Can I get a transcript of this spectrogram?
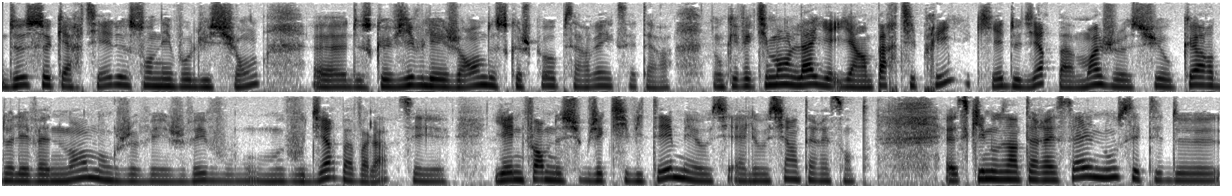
de ce quartier, de son évolution, de ce que vivent les gens, de ce que je peux observer, etc. Donc, effectivement, là, il y, a- un parti pris qui est de dire bah, Moi, je suis au cœur de l'événement, donc je vais, je vais vous, vous dire bah, voilà, il y a une forme de subjectivité, mais aussi, elle est aussi intéressante. Euh, ce qui nous intéressait, nous, c'était de,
